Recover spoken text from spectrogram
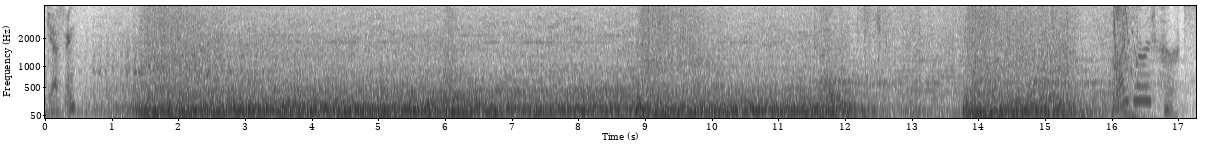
Guessing. Right where it hurts.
